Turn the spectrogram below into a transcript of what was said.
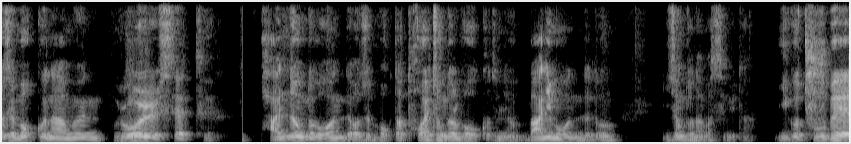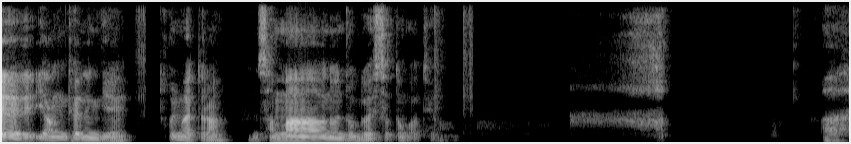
어제 먹고 남은 롤 세트 반 정도 먹었는데 어제 먹다 토할 정도로 먹었거든요. 많이 먹었는데도 이 정도 남았습니다. 이거 두 배 양 되는 게 얼마였더라? 한 3만 원 정도 했었던 것 같아요. 아.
